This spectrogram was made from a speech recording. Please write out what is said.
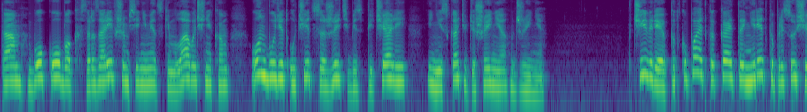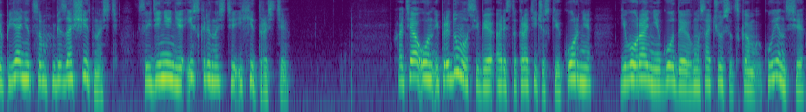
там, бок о бок с разорившимся немецким лавочником, он будет учиться жить без печалей и не искать утешения в джине. В Чивере подкупает какая-то нередко присущая пьяницам беззащитность, соединение искренности и хитрости. Хотя он и придумал себе аристократические корни, его ранние годы в массачусетском Куинсе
